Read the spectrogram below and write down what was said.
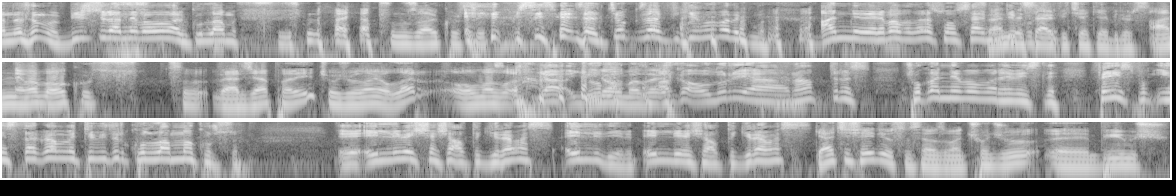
Anladın mı? Bir sürü anne baba var kullanma. Sizin hayatınız var kursu. bir şey söyleyeceğim. Çok güzel fikir bulmadık mı? Annelere babalara sosyal Sen medya de kursu. selfie çekebilirsin. Anne baba o kursu vereceği parayı çocuğuna yollar. Olmaz o. Ya yok Yine olmaz, aga olur ya ne yaptınız? Çok anne baba var hevesli. Facebook, Instagram ve Twitter kullanma kursu. Ee, 55 yaş altı giremez. 50 diyelim. 50 yaş altı giremez. Gerçi şey diyorsun sen o zaman çocuğu e, büyümüş.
